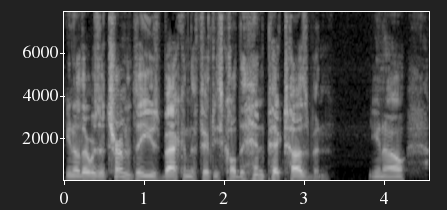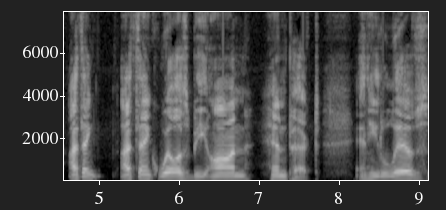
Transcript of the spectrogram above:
you know, there was a term that they used back in the 50s called the henpicked husband. You know, I think I think Will is beyond henpicked and he lives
